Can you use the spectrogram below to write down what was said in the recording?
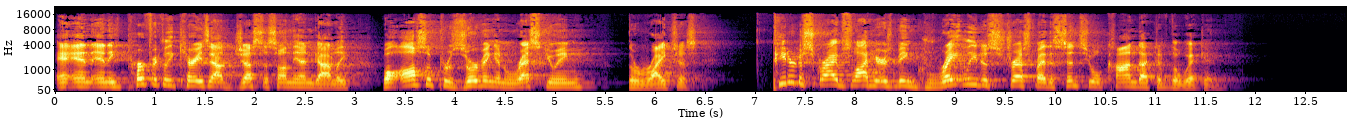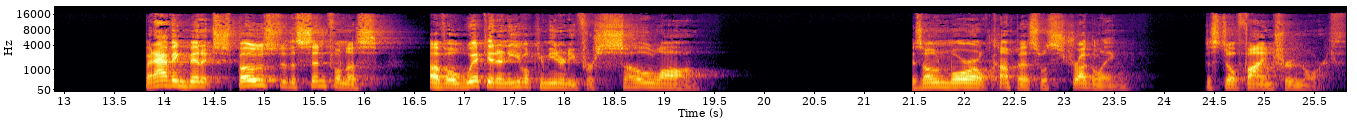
and, and, and, he perfectly carries out justice on the ungodly while also preserving and rescuing the righteous. Peter describes Lot here as being greatly distressed by the sensual conduct of the wicked. But having been exposed to the sinfulness of a wicked and evil community for so long, His own moral compass was struggling to still find true north.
